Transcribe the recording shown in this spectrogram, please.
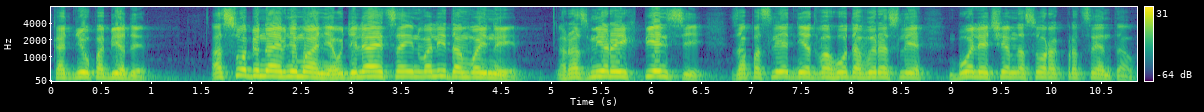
ко Дню Победы. Особенное внимание уделяется инвалидам войны. Размеры их пенсий за последние два года выросли более чем на 40%.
